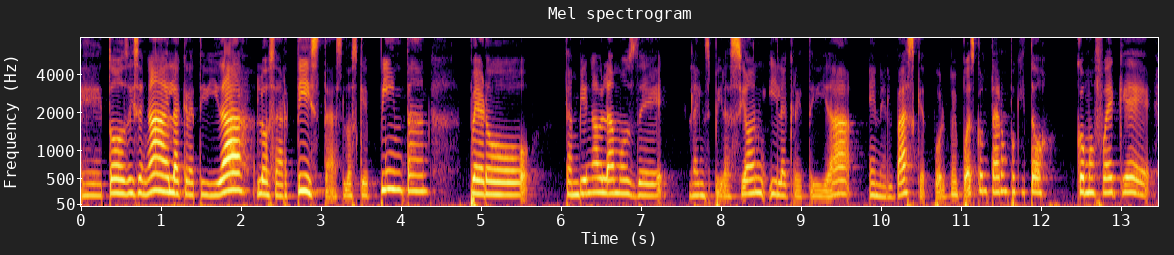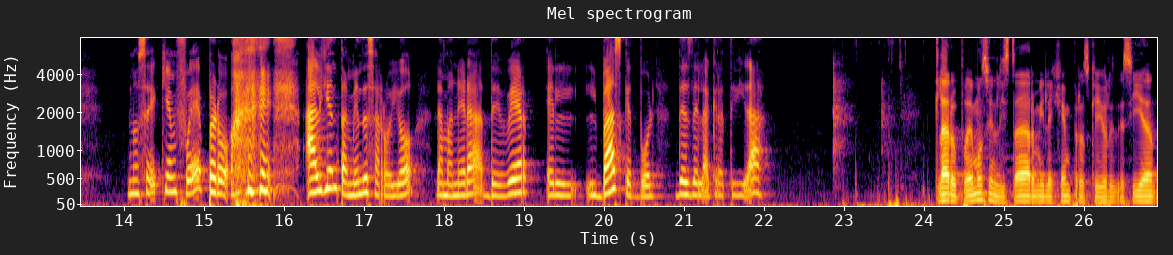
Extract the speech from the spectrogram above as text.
Eh, todos dicen, ah, la creatividad, los artistas, los que pintan, pero también hablamos de la inspiración y la creatividad en el básquetbol. ¿Me puedes contar un poquito cómo fue que, no sé quién fue, pero alguien también desarrolló la manera de ver el, el básquetbol desde la creatividad? Claro, podemos enlistar mil ejemplos que yo les decía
